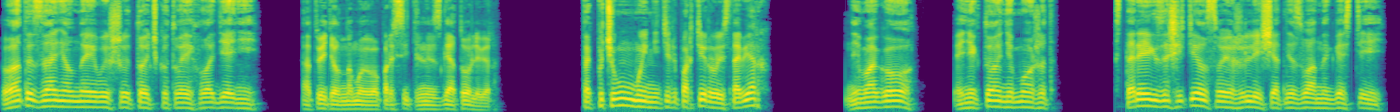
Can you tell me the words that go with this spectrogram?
Вот и занял наивысшую точку твоих владений», — ответил на мой вопросительный взгляд Оливер. «Так почему мы не телепортировались наверх?» «Не могу, и никто не может. Старик защитил свое жилище от незваных гостей.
